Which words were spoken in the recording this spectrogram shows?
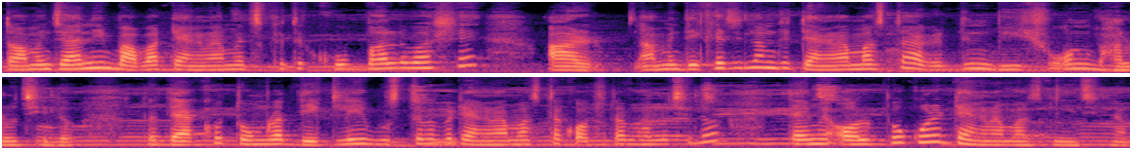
তো আমি জানি বাবা ট্যাংরা মাছ খেতে খুব ভালোবাসে। আর আমি দেখেছিলাম যে ট্যাংরা মাছটা আগের দিন ভীষণ ভালো ছিল। তো দেখো তোমরা দেখলেই বুঝতে পারবে ট্যাংরা মাছটা কতটা ভালো ছিল। তাই আমি অল্প করে ট্যাংরা মাছ নিয়েছিলাম।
